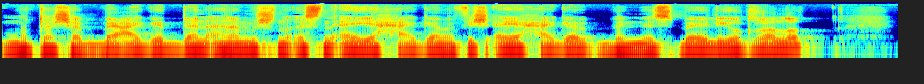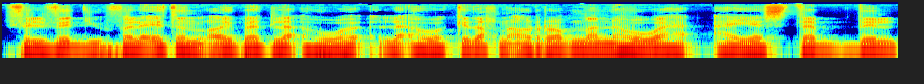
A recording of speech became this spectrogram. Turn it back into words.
متشبعة جدا. أنا مش ناقصني أي حاجة ما فيش أي حاجة بالنسبة لي غلط في الفيديو. فلقيت إن الآيباد لا هو لا هو كده إحنا قربنا إن هو هيستبدل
